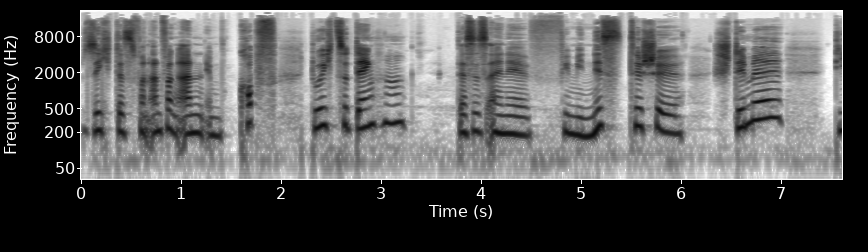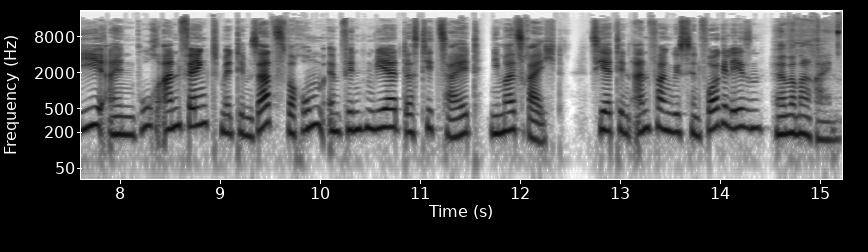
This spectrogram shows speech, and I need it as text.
sich das von Anfang an im Kopf durchzudenken. Das ist eine feministische Stimme, die ein Buch anfängt mit dem Satz, warum empfinden wir, dass die Zeit niemals reicht? Sie hat den Anfang ein bisschen vorgelesen. Hören wir mal rein.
